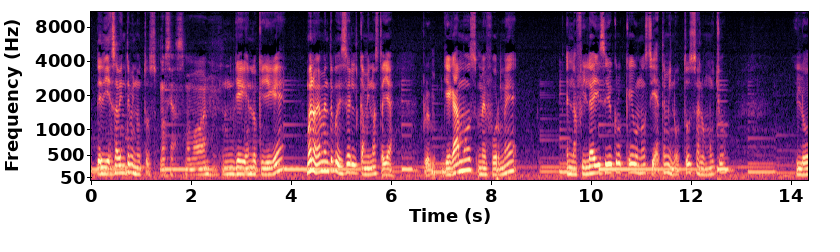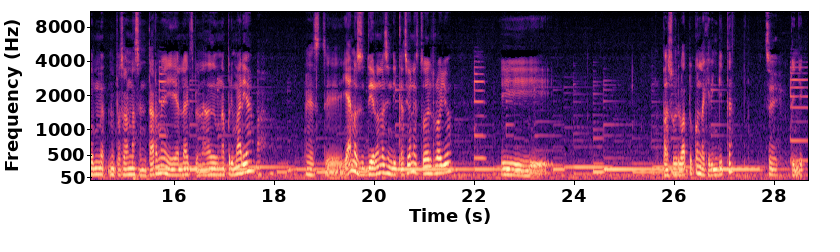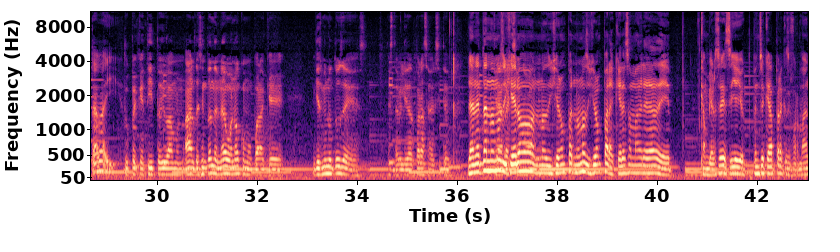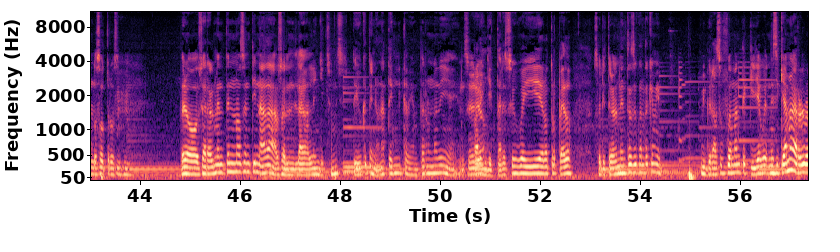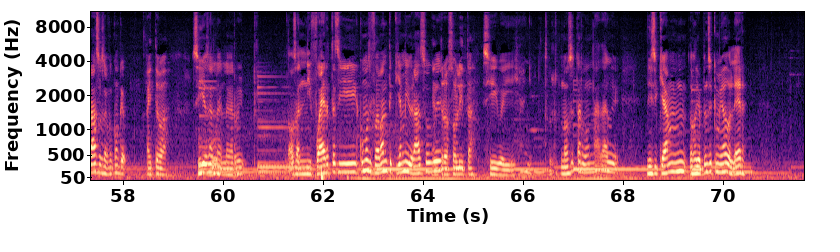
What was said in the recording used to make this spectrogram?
de 10 a 20 minutos. No seas mamón. Llegué- en lo que llegué, bueno, obviamente pues hice el camino hasta allá. Llegamos, me formé. En la fila hice yo creo que unos 7 minutos a lo mucho. Y luego me, me pasaron a sentarme y en la explanada de una primaria. Este, ya nos dieron las indicaciones, todo el rollo. Y pasó el vato con la jeringuita, Sí, te inyectaba y tu pequetito y vámonos. Ah, te sientan de nuevo, ¿no? Como para que 10 minutos de estabilidad para saber si te... la neta no nos dijeron, nos dijeron no nos dijeron para qué era esa madre era de cambiarse de silla, yo pensé que era para que se formaran los otros. Pero, o sea, realmente no sentí nada. O sea, la, la inyección, digo que tenía una técnica bien perrona de... ¿En serio? Para inyectar ese güey era otro pedo. O sea, literalmente se cuenta que mi, mi brazo fue mantequilla, güey. Ni siquiera me agarró el brazo, o sea, fue como que... Ahí te va. Sí, o sea, la, la agarró y... O sea, ni fuerte, así como si fuera mantequilla mi brazo, güey. Entró solita. Sí, güey. No se tardó nada, güey. Ni siquiera... O sea, yo pensé que me iba a doler.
